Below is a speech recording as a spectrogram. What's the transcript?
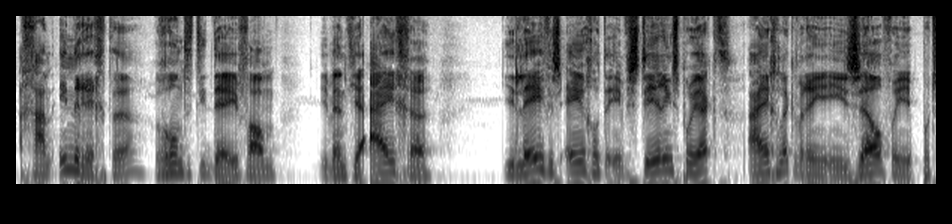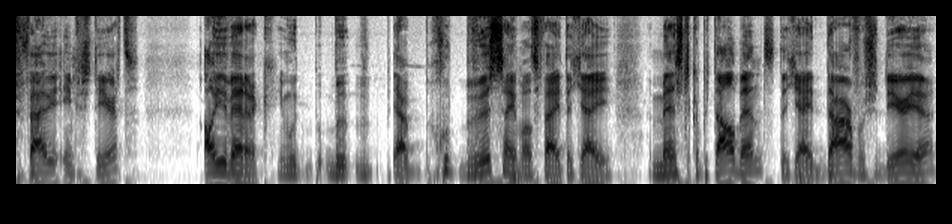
gaan inrichten rond het idee van je bent je eigen. Je leven is één groot investeringsproject eigenlijk, waarin je in jezelf en je portefeuille investeert. Al je werk, je moet ja, goed bewust zijn van het feit dat jij menselijk kapitaal bent. Dat jij daarvoor studeer je.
